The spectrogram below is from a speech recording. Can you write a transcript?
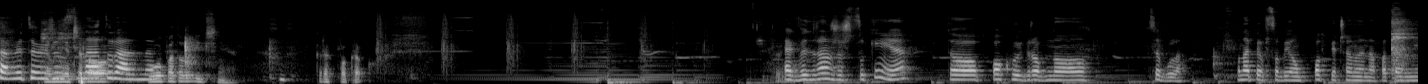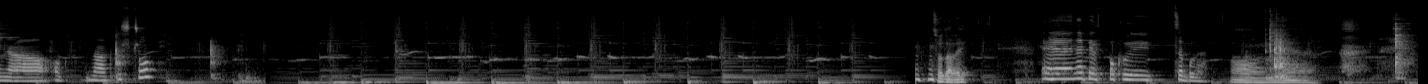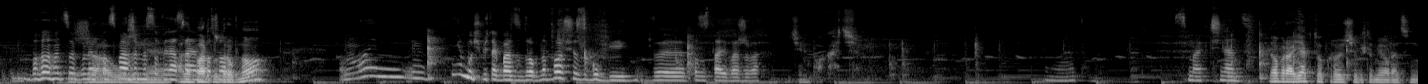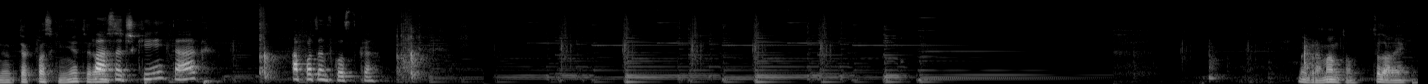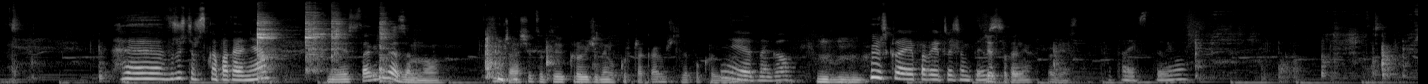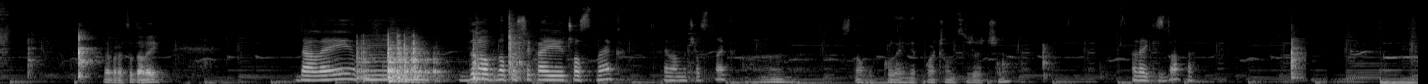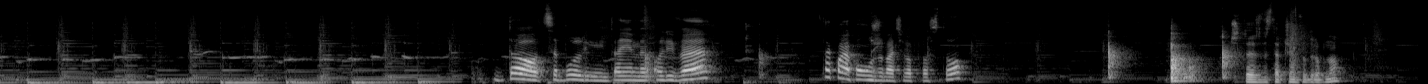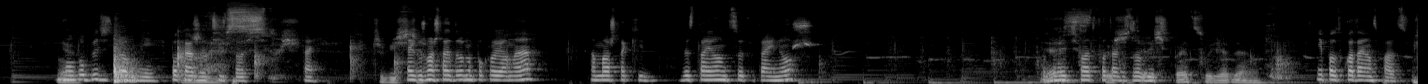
Mnie to już jest naturalne. Było patologicznie. Krok po kroku. Jak wydrążysz cukinię, to pokrój drobno cebulę. Bo najpierw sobie ją podpieczemy na patelni na, na tłuszczu. Co dalej? E, najpierw pokrój cebulę. O nie. Bo cebulę Żałuję. sobie na Ale samym bardzo początku. drobno? No i i nie musi być tak bardzo drobno, bo się zgubi w pozostałych warzywach. Będziemy płakać. No, to smak nad Dobra, jak to kroić, żeby to miało ręce? Tak, paski, nie? Teraz? paseczki, tak? A potem w kostkę. Dobra, mam to. Co dalej? E, wrzuć to wszystko na patelnię. Nie jest tak źle ze mną. W tym czasie, co ty kroisz jednego kurczaka, już tyle pokroiłem. Nie jednego. Mhm. Już kleję prawie trzecią Gdzie jest pierś. patelnia? To jest. Tutaj z tyłu. Dobra, co dalej? Dalej mm, drobno posiekaję czosnek. Tutaj mamy czosnek, A, znowu kolejne płaczące rzeczy. ale jakie zdrowe. Do cebuli dajemy oliwę. Taką, jaką używacie po prostu. Czy to jest wystarczająco drobno? Nie. Mogą być drobniej. Pokażę Ci coś. Daj. Oczywiście. Jak już masz tak drobno pokrojone, a masz taki wystający tutaj nóż, to będzie Ci łatwo tak zrobić. szpecu jeden. Nie podkładając palców.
